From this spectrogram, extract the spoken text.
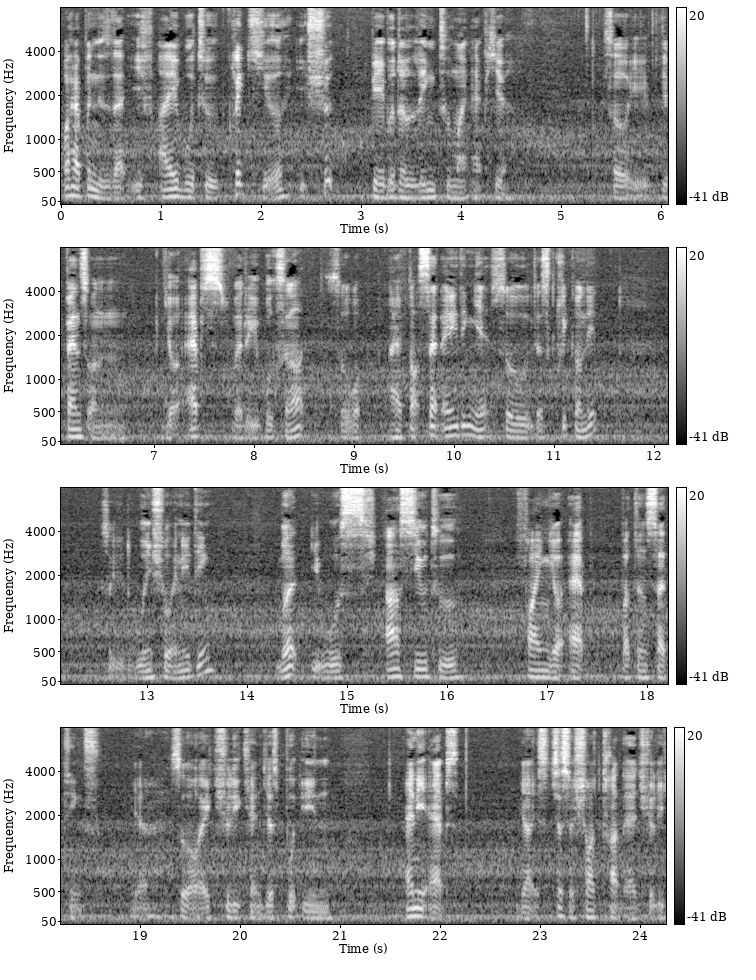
what happened is that if I were to click here it should be able to link to my app here so it depends on your apps whether it works or not. So I have not set anything yet so just click on it. So it won't show anything. But it will ask you to find your app button settings. Yeah so I actually can just put in any apps. Yeah it's just a shortcut actually.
